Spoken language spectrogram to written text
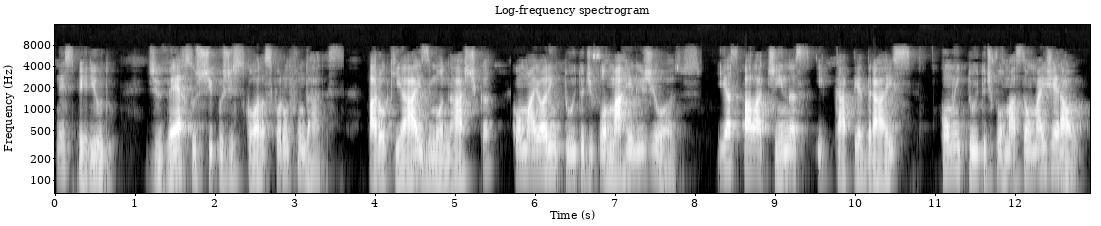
Nesse período, diversos tipos de escolas foram fundadas, paroquiais e monástica, com o maior intuito de formar religiosos, e as palatinas e catedrais, com o intuito de formação mais geral,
